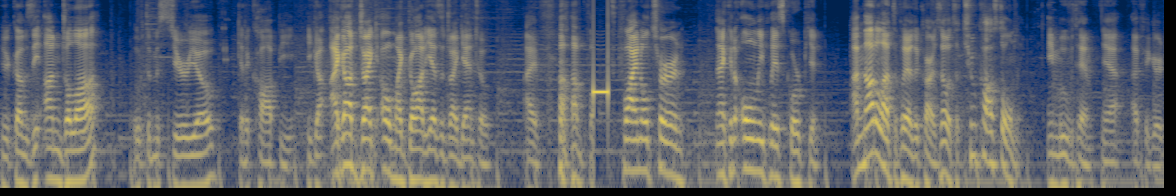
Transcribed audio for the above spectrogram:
Here comes the Angela Move the Mysterio. Get a copy. He got. I got gig. Oh my God, he has a Giganto. I've. Final turn, and I can only play Scorpion. I'm not allowed to play other cards. No, it's a two cost only. He moved him. Yeah, I figured.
